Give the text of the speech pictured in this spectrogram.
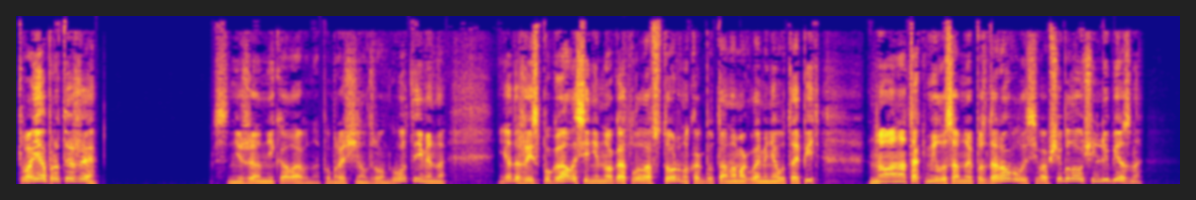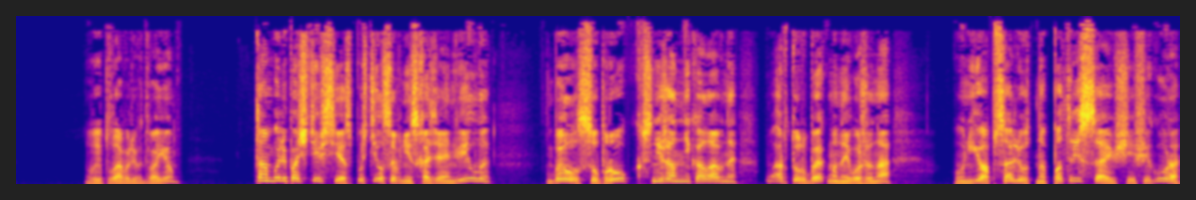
Твоя протеже. Снежана Николаевна, — помрачнел Дронго. — Вот именно. Я даже испугалась и немного отплыла в сторону, как будто она могла меня утопить. Но она так мило со мной поздоровалась и вообще была очень любезна. — Вы плавали вдвоем? — Там были почти все. Спустился вниз хозяин виллы. Был супруг Снежаны Николаевны, Артур Бекман и его жена. У нее абсолютно потрясающая фигура,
